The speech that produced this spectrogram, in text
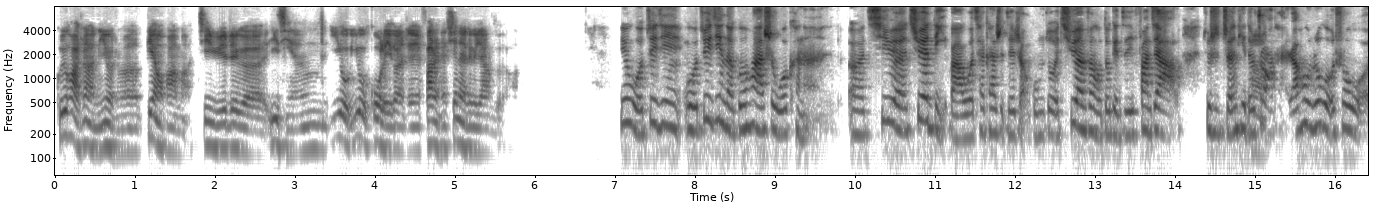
规划上，你有什么变化吗？基于这个疫情又又过了一段时间，发展成现在这个样子的话，因为我最近我最近的规划是我可能。呃，七月七月底吧，我才开始在找工作。七月份我都给自己放假了，就是整体的状态。然后如果说我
